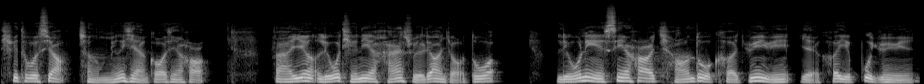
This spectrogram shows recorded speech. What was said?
，T2 项呈明显高信号。反映瘤体内含水量较多，瘤内信号强度可均匀，也可以不均匀。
